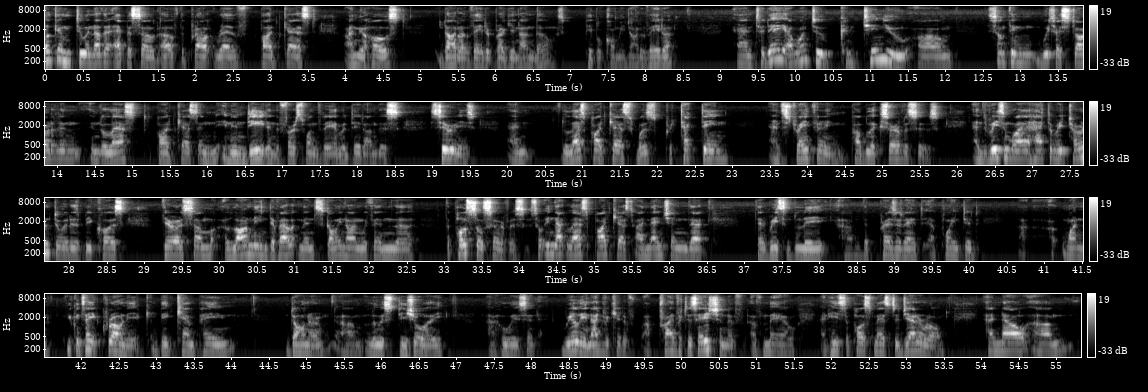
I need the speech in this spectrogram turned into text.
Welcome to another episode of the Prout Rev podcast. I'm your host, Dada Veda Pragyananda. People call me Dada Veda. And today I want to continue um, something which I started in, in the last podcast, and, and indeed in the first one that I ever did on this series. And the last podcast was protecting and strengthening public services. And the reason why I had to return to it is because there are some alarming developments going on within the, the Postal Service. So, in that last podcast, I mentioned that, that recently um, the president appointed uh, one, you can say a crony, a big campaign donor, um, Louis DeJoy, uh, who is an, really an advocate of, of privatization of, of mail, and he's the Postmaster General. And now um,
